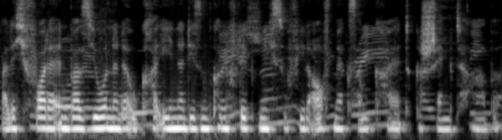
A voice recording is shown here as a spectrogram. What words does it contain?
weil ich vor der Invasion in der Ukraine diesem Konflikt nicht so viel Aufmerksamkeit geschenkt habe.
